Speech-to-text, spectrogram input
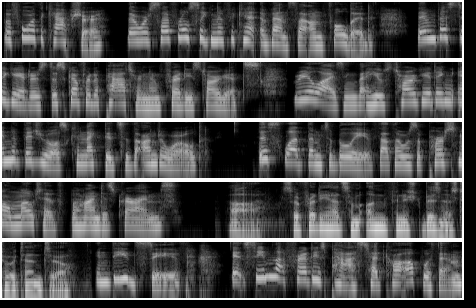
Before the capture, there were several significant events that unfolded. The investigators discovered a pattern in Freddy's targets, realizing that he was targeting individuals connected to the underworld. This led them to believe that there was a personal motive behind his crimes. Ah, so Freddy had some unfinished business to attend to. Indeed, Steve. It seemed that Freddy's past had caught up with him,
